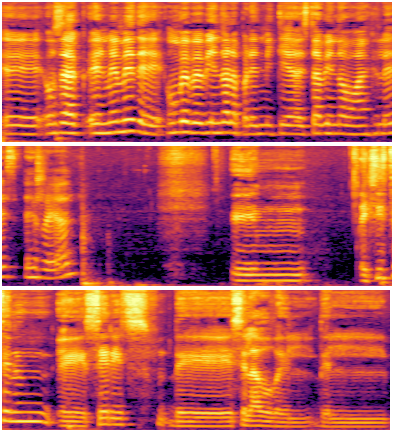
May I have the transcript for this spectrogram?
Eh, o sea, el meme de un bebé viendo a la pared, mi tía está viendo ángeles, ¿es real? Em, existen eh, seres de ese lado del, del,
